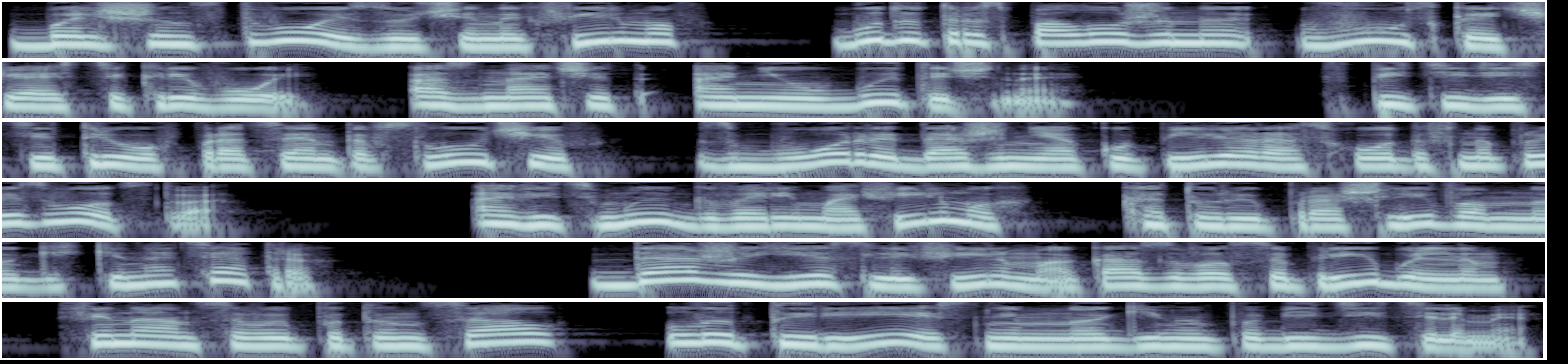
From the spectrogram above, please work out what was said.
Большинство изученных фильмов будут расположены в узкой части кривой, а значит, они убыточны. В 53% случаев сборы даже не окупили расходов на производство. А ведь мы говорим о фильмах, которые прошли во многих кинотеатрах. Даже если фильм оказывался прибыльным, финансовый потенциал — лотерея с немногими победителями.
